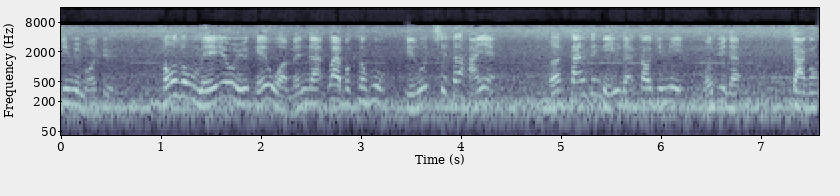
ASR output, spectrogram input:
精密模具，同时我们也用于给我们的外部客户，比如汽车行业和三 C 领域的高精密模具的加工。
